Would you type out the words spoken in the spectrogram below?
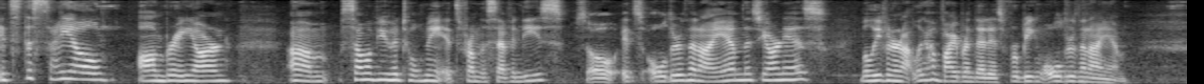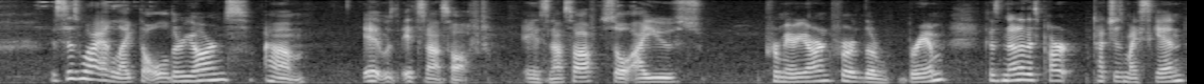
It's the Sayelle ombre yarn. Um, some of you had told me it's from the 70s, so it's older than I am, this yarn is. Believe it or not, look how vibrant that is for being older than I am. This is why I like the older yarns. Um, it was it's not soft. It's not soft, so I use Premier Yarn for the brim because none of this part touches my skin.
